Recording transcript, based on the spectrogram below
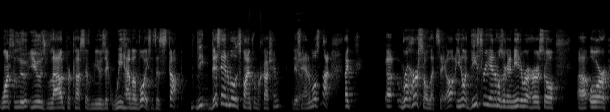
wants to lo- use loud percussive music, we have a voice. It says stop. The, this animal is fine for percussion. This Yeah. animal is not. Like uh, rehearsal, let's say. Oh, you know what? These three animals are going to need a rehearsal. Uh, or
